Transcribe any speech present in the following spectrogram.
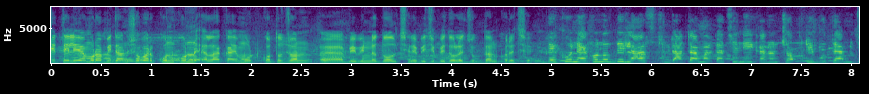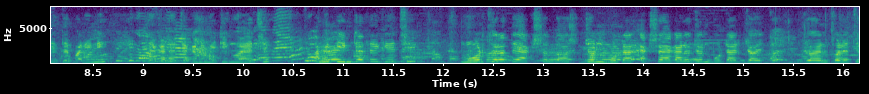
আজকে তেলিয়ামুড়া বিধানসভার কোন কোন এলাকায় মোট কতজন বিভিন্ন দল ছেড়ে বিজেপি দলে যোগদান করেছে? দেখুন, এখন অবধি লাস্ট ডাটা আমার কাছে নেই, কারণ চপটি বুথে আমি যেতে পারিনি, যেখানে যেখানে মিটিং হয়েছে। আমি তিনটাতে গেছি। মোরছাড়াতে একশো জন ভোটার একশো এগারো জন ভোটার জয়েন করেছে।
